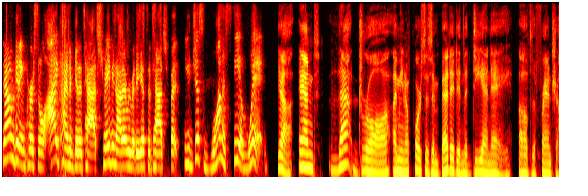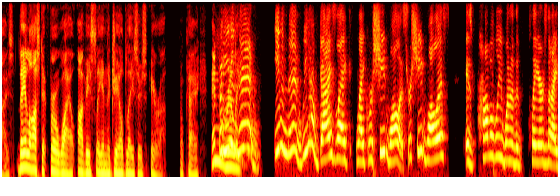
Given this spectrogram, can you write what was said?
now I'm getting personal. I kind of get attached. Maybe not everybody gets attached, but you just want to see them win. Yeah, and that draw, I mean, of course, is embedded in the DNA of the franchise. They lost it for a while, obviously, in the Jailblazers era. Okay, and but really, even then, even then, we have guys like like Rasheed Wallace. Rasheed Wallace is probably one of the players that I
